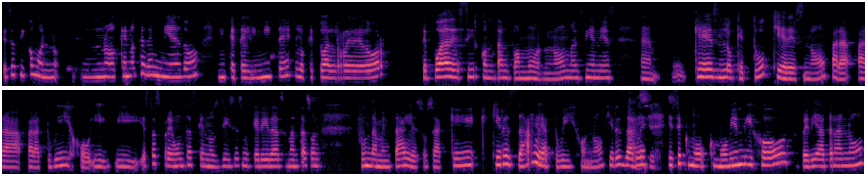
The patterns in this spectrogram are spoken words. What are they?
es así como no, no que no te dé miedo ni que te limite lo que tu alrededor te pueda decir con tanto amor, ¿no? Más bien es em, qué es lo que tú quieres, ¿no? Para, para, para tu hijo. Y, y estas preguntas que nos dices, mi querida Samantha, son fundamentales, o sea, ¿qué, quieres darle a tu hijo, no? Quieres darle ese, como, como bien dijo tu pediatra, ¿no?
